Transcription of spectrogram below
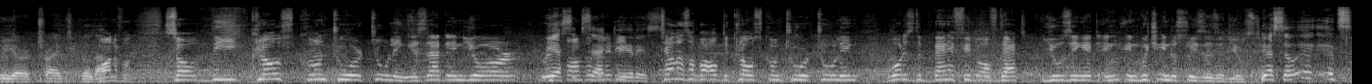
we are trying to build up. Wonderful. So the closed contour tooling is that in your responsibility? Yes, exactly it is. Tell us about the closed contour tooling. What is the benefit of that? Using it in, in which industries is it used? Yeah, so it's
